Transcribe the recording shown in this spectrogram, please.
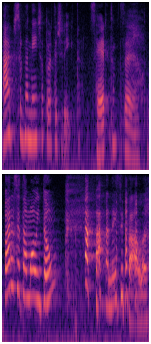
absurdamente à torta direita certo? Certo. Paracetamol, então? Nem se fala.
